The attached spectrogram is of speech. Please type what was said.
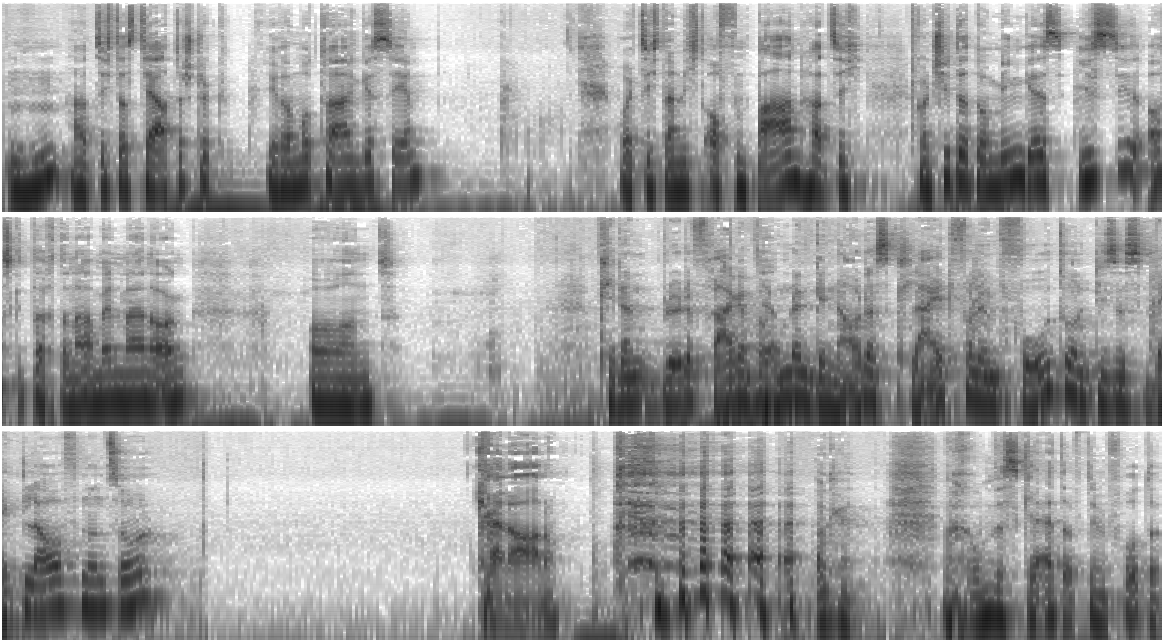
Mhm. Hat sich das Theaterstück ihrer Mutter angesehen wollte sich dann nicht offenbaren, hat sich Conchita Dominguez, ist sie, ausgedachter Name in meinen Augen. Und. Okay, dann blöde Frage, warum ja. dann genau das Kleid von dem Foto und dieses Weglaufen und so? Keine Ahnung. okay. Warum das Kleid auf dem Foto?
